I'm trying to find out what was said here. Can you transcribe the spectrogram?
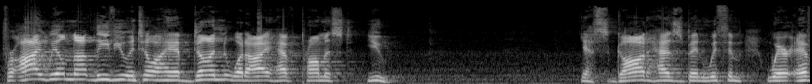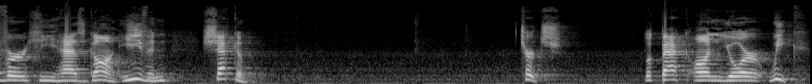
For I will not leave you until I have done what I have promised you. Yes, God has been with him wherever he has gone, even Shechem. Church, look back on your week,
